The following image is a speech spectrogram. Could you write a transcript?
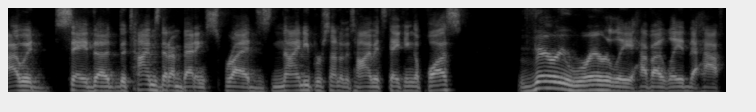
I would say the the times that I'm betting spreads, 90% of the time it's taking a plus. Very rarely have I laid the half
